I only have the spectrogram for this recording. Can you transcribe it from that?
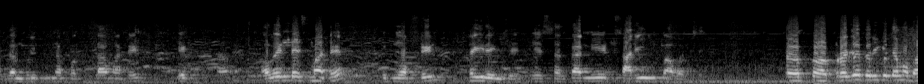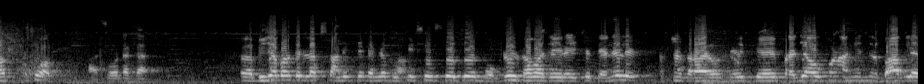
અગમચેતીના પગલા માટે એક અવેરનેસ માટે એક મોકડ્રીલ થઈ રહી છે. એ સરકારની એક સારી બાબત છે. પ્રજા તરીકે તેમાં ભાગ શું આપ? સો ટકા બીજા પણ કેટલાક સ્થાનિક છે, તેમને પૂછીશું કે જે મોકડ્રીલ થવા જઈ રહી છે, તેને લઈ પ્રશ્ન કરાયો છે કે પ્રજાઓ પણ આની અંદર ભાગ લે,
